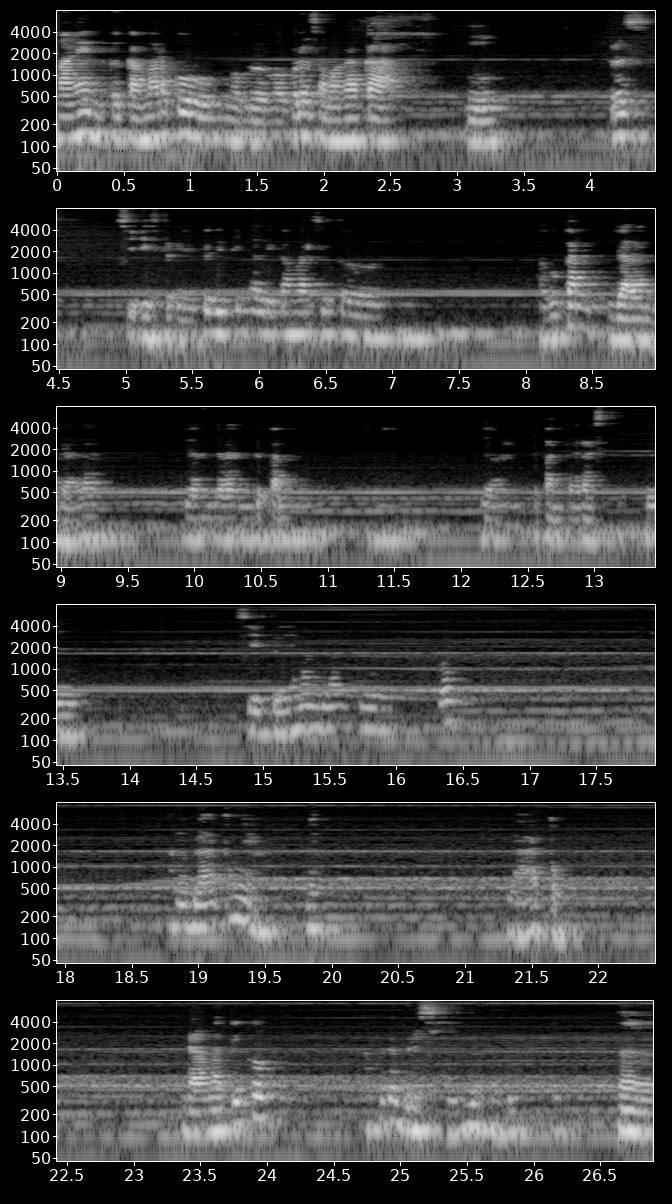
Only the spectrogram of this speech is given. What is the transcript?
main ke kamarku ngobrol-ngobrol sama kakak Hmm. terus si istri itu ditinggal di kamar situ aku kan jalan-jalan jalan-jalan depan ini jalan depan teras. Hmm. si istrinya manggil aku lo ada belatung ya Nah, belatung dalam hatiku aku udah bersihin tadi Ah.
